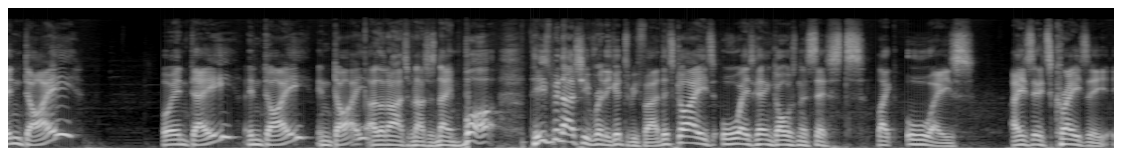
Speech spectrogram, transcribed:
Ndai? Or in Day, in Ndai? Ndai? Ndai? I don't know how to pronounce his name. But he's been actually really good, to be fair. This guy is always getting goals and assists. Like, always. It's, it's crazy.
